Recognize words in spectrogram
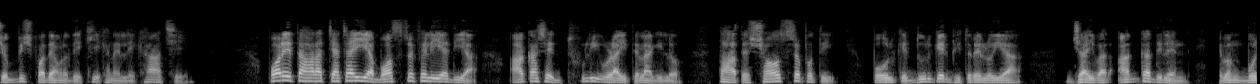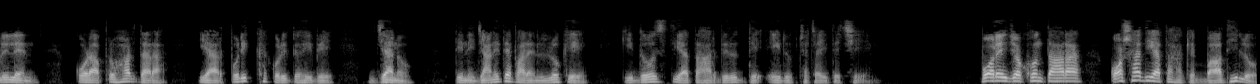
চব্বিশ পদে আমরা দেখি এখানে লেখা আছে, পরে তাহারা চেঁচাইয়া বস্ত্র ফেলিয়া দিয়া আকাশে ধুলি উড়াইতে লাগিল, তাহাতে সহস্রপতি পৌলকে দুর্গের ভিতরে লইয়া যাইবার আজ্ঞা দিলেন এবং বলিলেন, কোড়া প্রহার দ্বারা ইহার পরীক্ষা করিতে হইবে, যেন তিনি জানিতে পারেন লোকে কি দোষ দিয়া তাহার বিরুদ্ধে এইরূপ চাচাইতেছে। পরে যখন তাহারা কষা দিয়া তাহাকে বাঁধিল,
